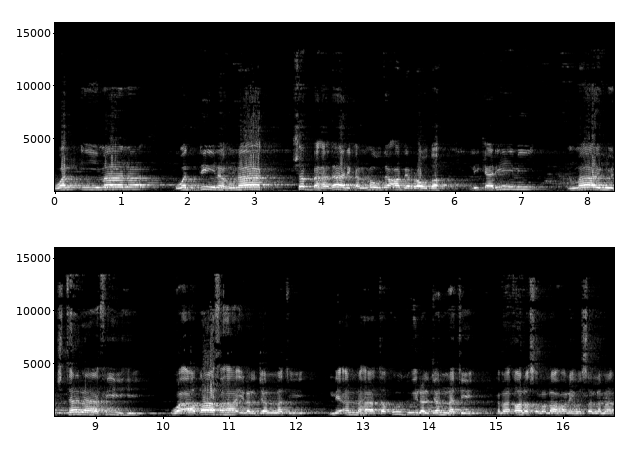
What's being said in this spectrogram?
والإيمان والدين هناك شبه ذلك الموضع بالروضة لكريم ما يجتنى فيه وأضافها إلى الجنة لأنها تقود إلى الجنة كما قال صلى الله عليه وسلم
